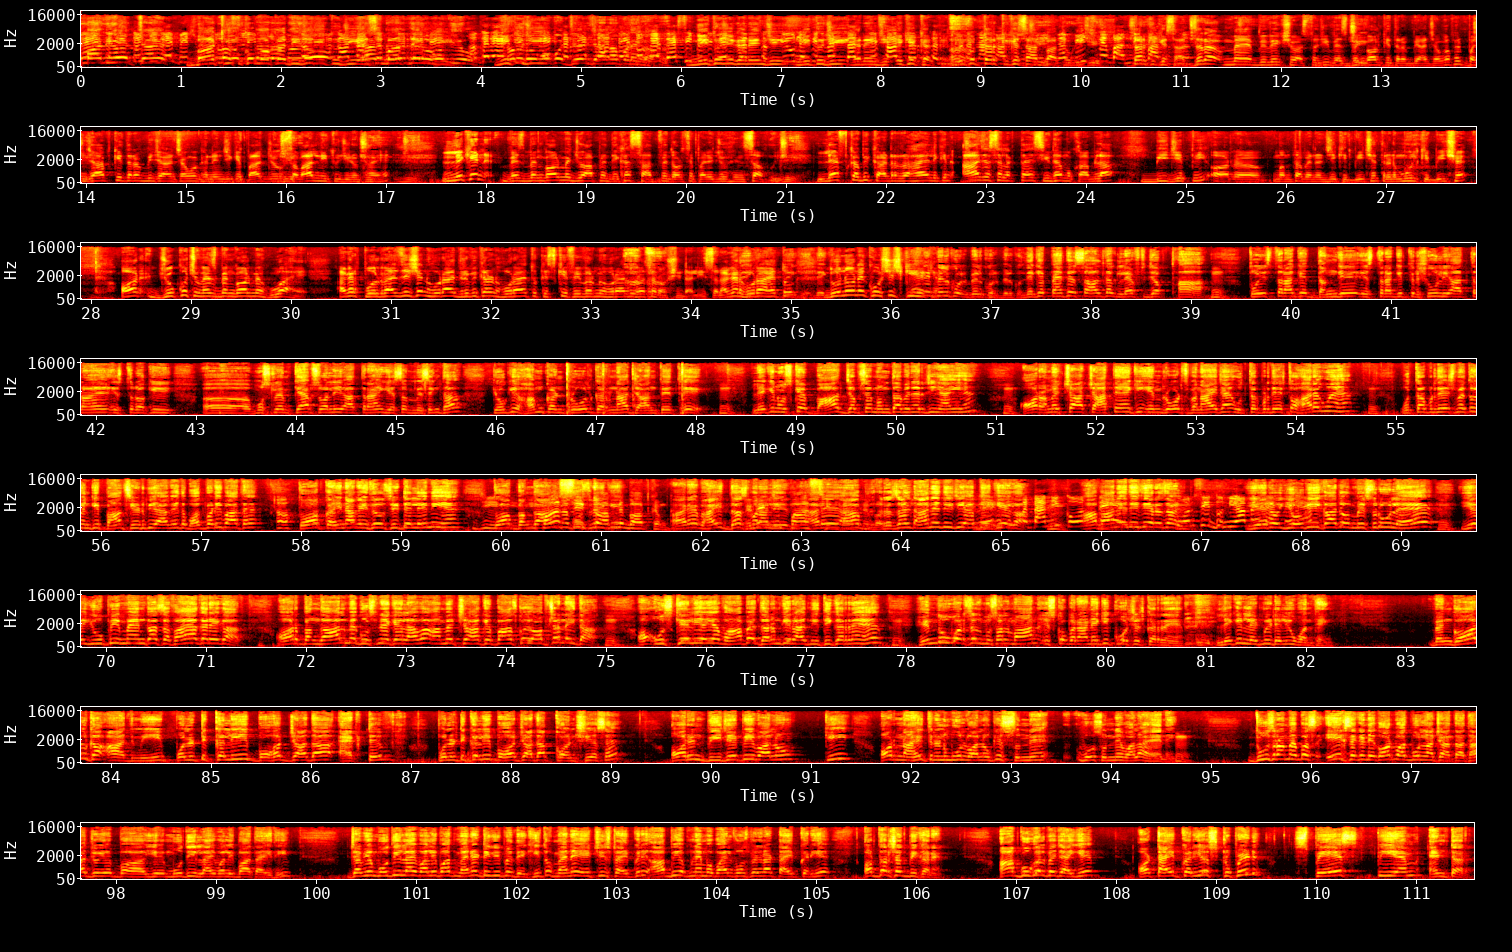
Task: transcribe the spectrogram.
बाकियों को मौका दीजिए नीतू जी ऐसी बात नहीं होगी नीतू जी को जेल जाना पड़ेगा। नीतू जी घनेन जी नीतू जी घनेन जी एक एक करके। बिल्कुल तर्क के साथ बात होगी। तर्क के साथ। जरा मैं विवेक श्रीवास्तव जी वेस्ट बंगाल की तरफ़ भी आना चाहूँगा फिर पंजाब की तरफ़ भी जाना चाहूँगा घनेन जी के पास जो सवाल नीतू जी ने उठाए हैं। लेकिन वेस्ट बंगाल में जो आपने देखा सातवें दौर से पहले जो हिंसा हुई लेफ़्ट का भी काडर रहा है लेकिन आज ऐसा लगता है सीधा मुकाबला बीजेपी और ममता बनर्जी के बीच है तृणमूल के बीच है। और जो कुछ वेस्ट बंगाल में हुआ है अगर पोलराइजेशन हो रहा है ध्रुवीकरण हो रहा है तो किसके फेवर में हो रहा है? थोड़ा सा रोशनी डालिए सर। अगर हो रहा है तो। दोनों ने कोशिश की है बिल्कुल बिल्कुल बिल्कुल। देखिए पैंतीस साल तक लेफ़्ट जब था तो इस तरह के दंगे इस तरह की त्रिशूल यात्राएँ इस तरह की आ, मुस्लिम कैप्स वाली यात्राएँ ये सब मिसिंग था क्योंकि हम कंट्रोल करना जानते थे। लेकिन उसके बाद जब से ममता बनर्जी आई हैं और अमित शाह चाहते हैं कि इन रोड्स बनाए जाएँ। उत्तर प्रदेश तो हारे हुए हैं। उत्तर प्रदेश में तो इनकी पाँच सीट भी आ गई तो बहुत बड़ी बात है। तो अब कहीं ना कहीं से तो सीटें लेनी है। तो अब बंगाल में सीट घुसने तो आपने की- बहुत कम अरे भाई दस बना लिए अरे आप रिज़ल्ट आने दीजिए आप देखिएगा। आप आने दीजिए रिज़ल्ट ये जो योगी का जो मिसरूल है ये यूपी में इनका सफाया करेगा। और बंगाल में घुसने के अलावा अमित शाह के पास कोई ऑप्शन नहीं था। और उसके लिए ये वहाँ पे धर्म की राजनीति कर रहे हैं। हिंदू वर्सेस मुसलमान इसको बनाने की कोशिश कर रहे हैं। लेकिन let me tell you one thing Bengal का आदमी पॉलिटिकली बहुत ज़्यादा एक्टिव पॉलिटिकली बहुत ज़्यादा कॉन्शियस है और इन बीजेपी वालों की और ना ही तृणमूल वालों की सुनने वो सुनने वाला है नहीं। दूसरा मैं बस एक सेकंड एक और बात बोलना चाहता था जो ये ये मोदी लाइव वाली बात आई थी। जब ये मोदी लाइव वाली बात मैंने टीवी पे देखी तो मैंने एक चीज़ टाइप करी आप भी अपने मोबाइल फ़ोन पे जरा टाइप करिए और दर्शक भी करें। आप गूगल पे जाइए और टाइप करिए स्टूपिड स्पेस पीएम एंटर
